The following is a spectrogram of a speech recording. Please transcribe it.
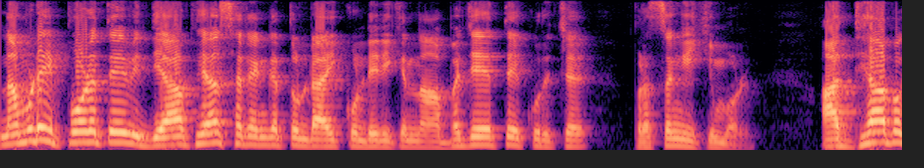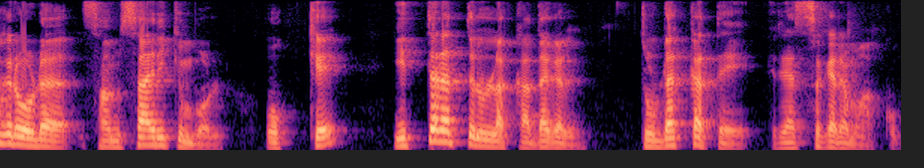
നമ്മുടെ ഇപ്പോഴത്തെ വിദ്യാഭ്യാസ രംഗത്തുണ്ടായിക്കൊണ്ടിരിക്കുന്ന അപജയത്തെക്കുറിച്ച് പ്രസംഗിക്കുമ്പോൾ അധ്യാപകരോട് സംസാരിക്കുമ്പോൾ ഒക്കെ ഇത്തരത്തിലുള്ള കഥകൾ തുടക്കത്തെ രസകരമാക്കും.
